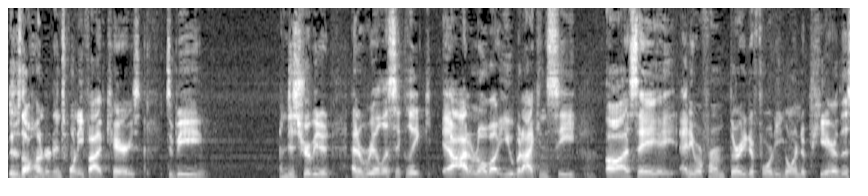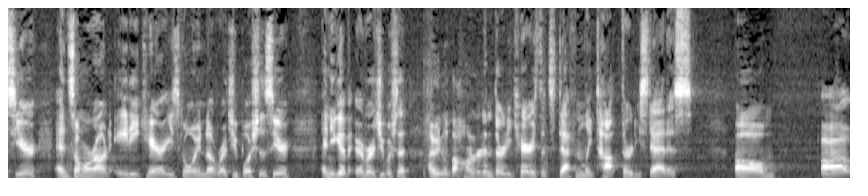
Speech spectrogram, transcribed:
there's 125 carries to be distributed, and realistically, I don't know about you, but I can see. Uh, say anywhere from 30 to 40 going to Pierre this year, and somewhere around 80 carries going to Reggie Bush this year and you give Reggie Bush that. I mean, with 130 carries, that's definitely top 30 status. Um, uh,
